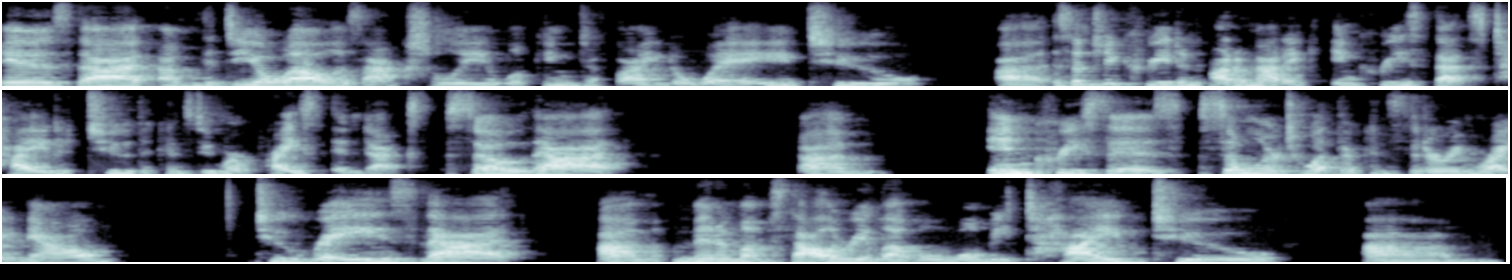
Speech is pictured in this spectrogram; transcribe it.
is that um, the DOL is actually looking to find a way to uh, essentially create an automatic increase that's tied to the consumer price index so that um, increases similar to what they're considering right now to raise that um, minimum salary level will be tied to um,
